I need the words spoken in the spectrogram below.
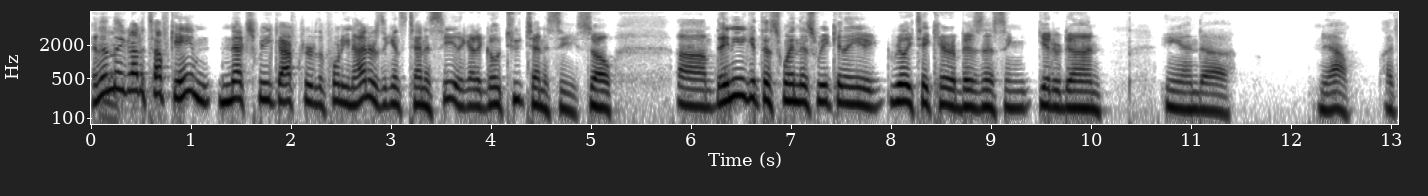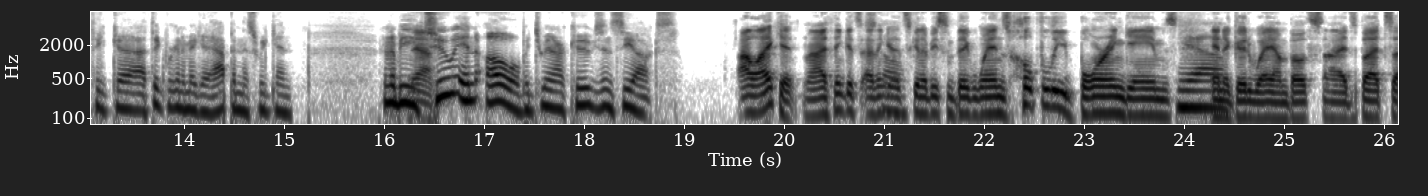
And then they got a tough game next week after the 49ers against Tennessee. They got to go to Tennessee. So um, they need to get this win this week and they need to really take care of business and get her done. And uh, yeah, I think uh, I think we're going to make it happen this weekend. Going to be Yeah. two and zero between our Cougs and Seahawks. I like it. I think it's I think So- it's going to be some big wins. Hopefully, boring games Yeah. in a good way on both sides. But uh,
